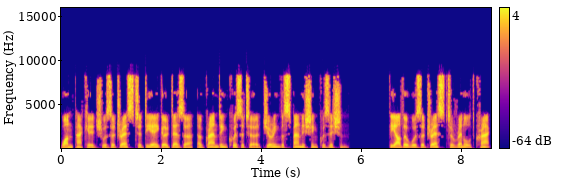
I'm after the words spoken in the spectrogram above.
One package was addressed to Diego Deza, a Grand Inquisitor during the Spanish Inquisition. The other was addressed to Reynald Krak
